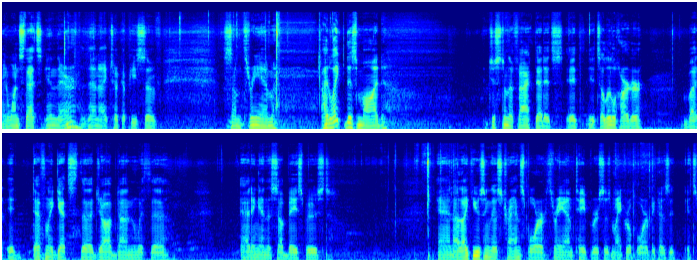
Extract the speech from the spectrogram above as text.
And once that's in there, then I took a piece of some 3M. I like this mod just from the fact that it's it it's a little harder but it definitely gets the job done with the adding in the sub bass boost. And I like using this Transpore 3M tape versus Micropore because it, it's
